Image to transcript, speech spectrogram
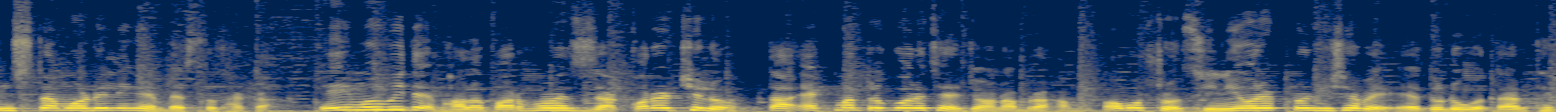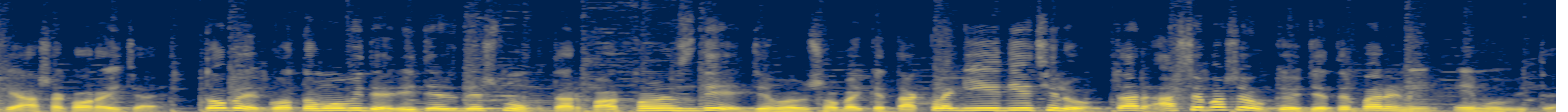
ইনস্টা মডেলিং এ ব্যস্ত থাকা। এই মুভিতে ভালো পারফরমেন্স যা করার ছিল তা একমাত্র করেছে জন আব্রাহাম। অবশ্য সিনিয়র অ্যাক্টর হিসেবে এতটুকু তার থেকে আশা করাই যায়। তবে গত মুভিতে রিতেশ দেশমুখ তার পারফরমেন্স দিয়ে যেভাবে সবাইকে তাক লাগিয়ে দিয়েছিল, তার আশেপাশেও কেউ যেতে পারেনি এই মুভিতে।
